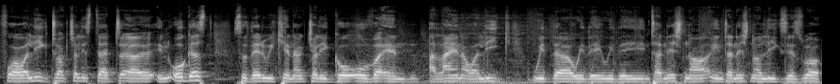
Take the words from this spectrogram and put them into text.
for our league to actually start in August, so that we can actually go over and align our league with uh, with the with the international international leagues as well.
